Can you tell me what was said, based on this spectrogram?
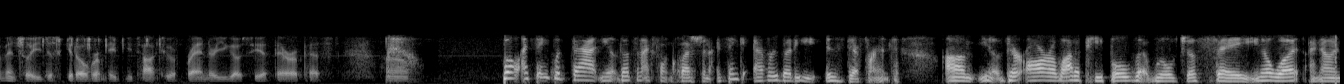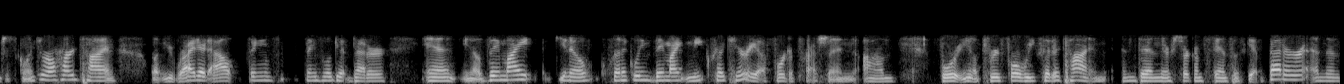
eventually you just get over it? Maybe you talk to a friend or you go see a therapist. Um, well, I think with that, you know, that's an excellent question. I think everybody is different. Um, you know, there are a lot of people that will just say, you know what, I know I'm just going through a hard time. Let me write it out. Things things will get better. And you know, they might, you know, clinically they might meet criteria for depression um, for you know three or four weeks at a time, and then their circumstances get better, and then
